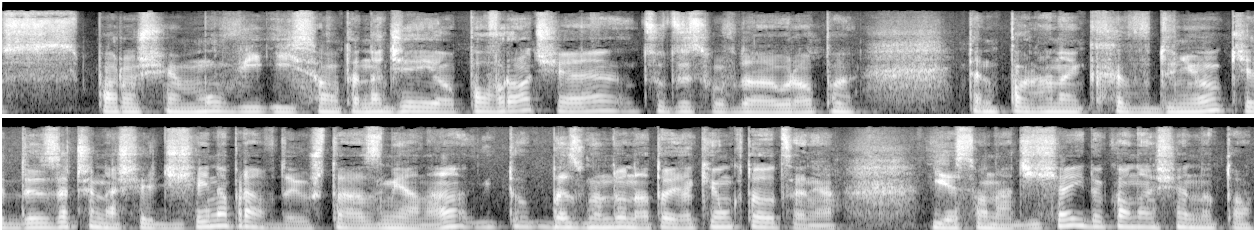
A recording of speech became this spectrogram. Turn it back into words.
sporo się mówi i są te nadzieje o powrocie, cudzysłów, do Europy. Ten poranek w dniu, kiedy zaczyna się dzisiaj naprawdę już ta zmiana i to bez względu na to, jak ją kto ocenia. Jest ona dzisiaj, dokona się, no to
